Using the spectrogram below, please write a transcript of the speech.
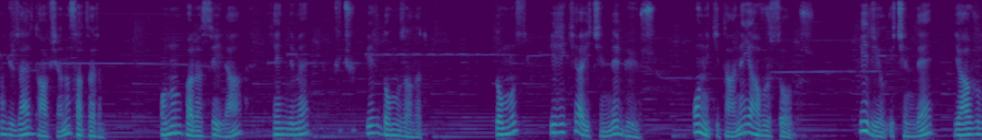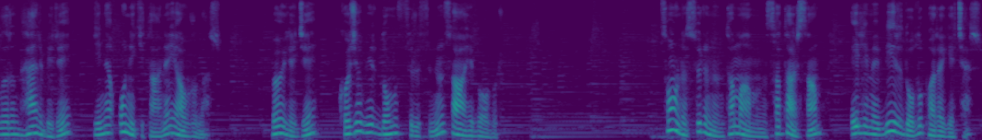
bu güzel tavşanı satarım. Onun parasıyla kendime küçük bir domuz alırım. Domuz 1-2 ay içinde büyür. 12 tane yavrusu olur. Bir yıl içinde yavruların her biri yine 12 tane yavrular. Böylece koca bir domuz sürüsünün sahibi olurum. Sonra sürünün tamamını satarsam elime bir dolu para geçer.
